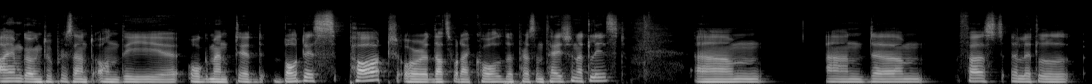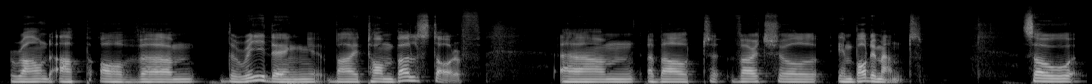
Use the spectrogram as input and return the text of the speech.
I am going to present on the uh, augmented bodies part, or that's what I call the presentation at least. Um, and um, first, a little roundup of um, the reading by Tom Boellstorff um, about virtual embodiment. So,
